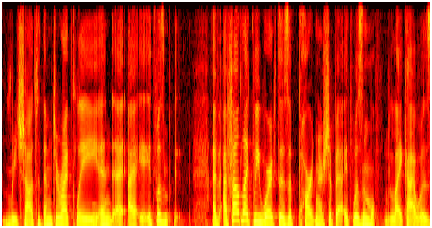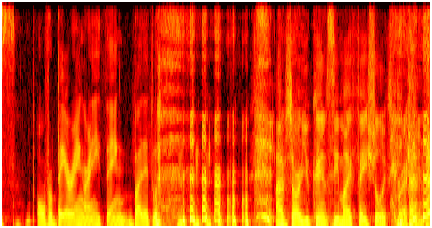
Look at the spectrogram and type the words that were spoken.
reach out to them directly. And I, I, it was I, I felt like we worked as a partnership it wasn't like i was overbearing or anything but it was I'm sorry, you can't see my facial expression.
